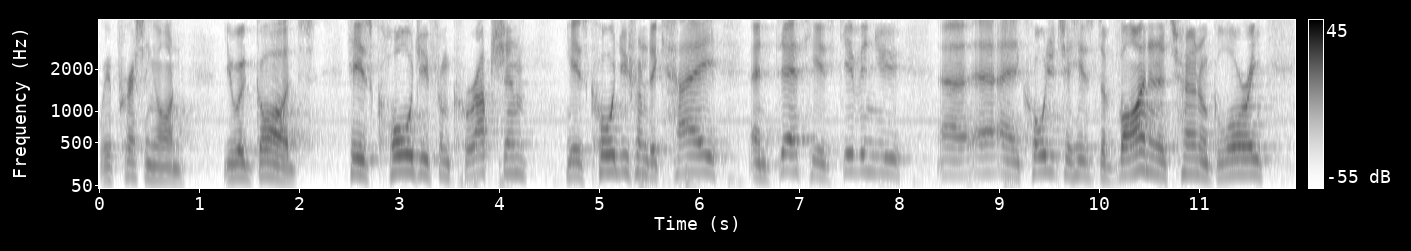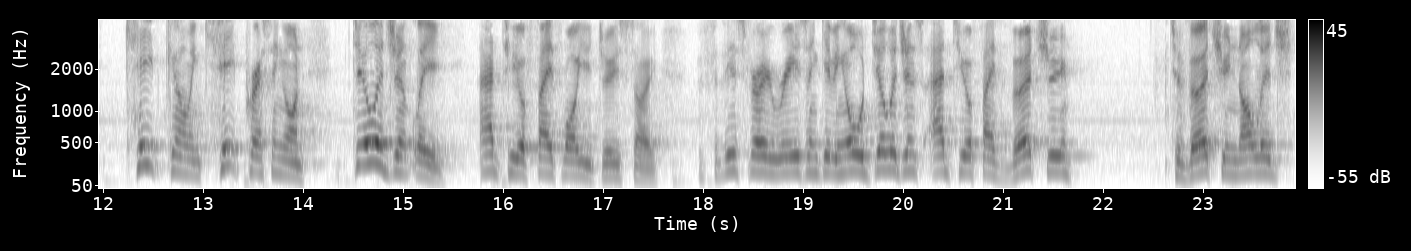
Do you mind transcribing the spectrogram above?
We're pressing on. You are God's. He has called you from corruption, He has called you from decay and death. He has given you uh, and called you to His divine and eternal glory. Keep going, keep pressing on diligently add to your faith while you do so. But for this very reason, giving all diligence, add to your faith virtue, to virtue, knowledge,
